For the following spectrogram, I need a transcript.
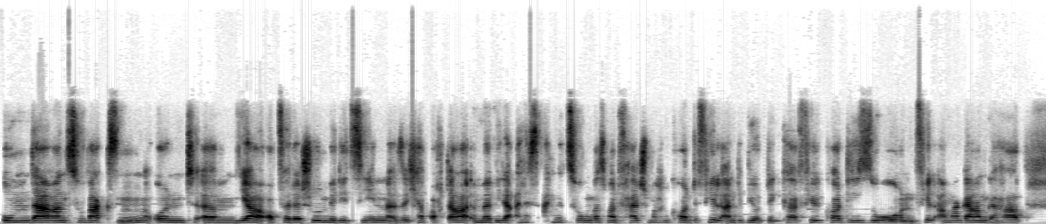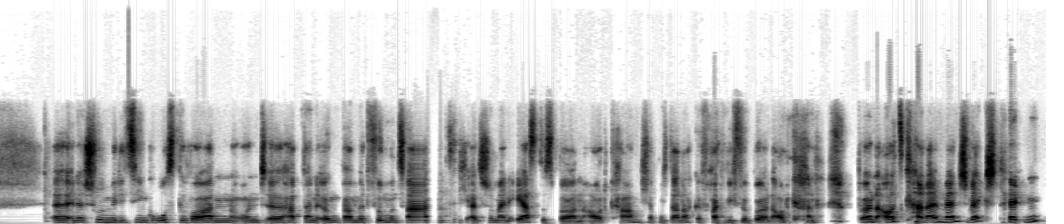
um daran zu wachsen. Und ähm, ja, Opfer der Schulmedizin. Also ich habe auch da immer wieder alles angezogen, was man falsch machen konnte. Viel Antibiotika, viel Cortison, viel Amalgam gehabt äh, in der Schulmedizin groß geworden und äh, habe dann irgendwann mit 25, als schon mein erstes Burnout kam, ich habe mich danach gefragt, wie viel Burnout kann, Burnouts kann ein Mensch wegstecken.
